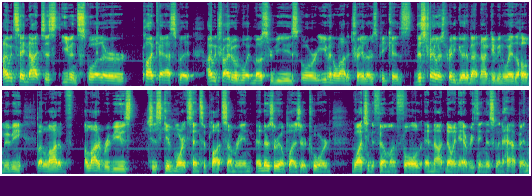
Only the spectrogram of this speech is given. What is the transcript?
I would say not just even spoiler podcasts, but I would try to avoid most reviews or even a lot of trailers because this trailer is pretty good about not giving away the whole movie, but a lot of a lot of reviews just give more extensive plot summary and, and there's a real pleasure toward watching the film unfold and not knowing everything that's going to happen,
